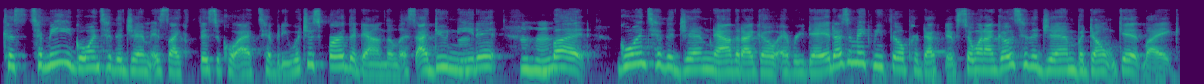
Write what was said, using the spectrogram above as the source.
because to me, going to the gym is like physical activity, which is further down the list. I do mm-hmm. need it, mm-hmm. but going to the gym now that I go every day, it doesn't make me feel productive. So when I go to the gym, but don't get like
